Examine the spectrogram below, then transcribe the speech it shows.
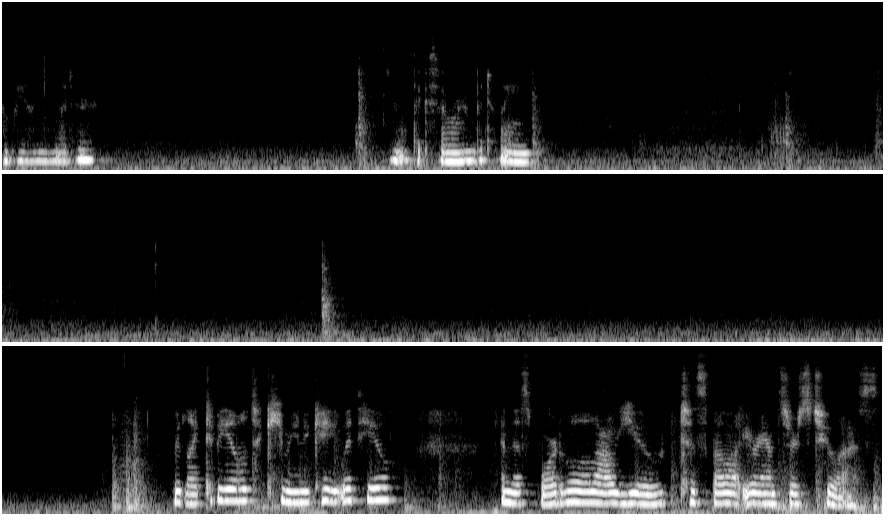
Are we on the letter? I don't think so. We're in between. We'd like to be able to communicate with you, and this board will allow you to spell out your answers to us.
